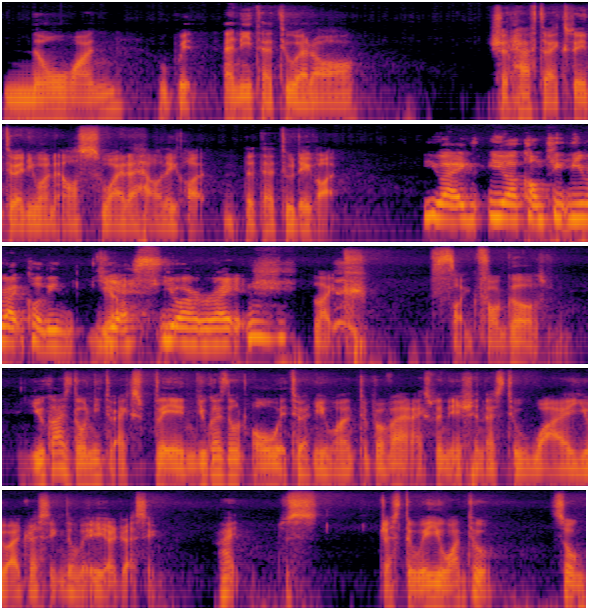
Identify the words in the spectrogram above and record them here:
no one with any tattoo at all should have to explain to anyone else why the hell they got the tattoo they got. You are you are completely right, Colin. Yeah. Yes, you are right. Like, it's like for girls, you guys don't need to explain. You guys don't owe it to anyone to provide an explanation as to why you are dressing the way you're dressing. Right? Just dress the way you want to. So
